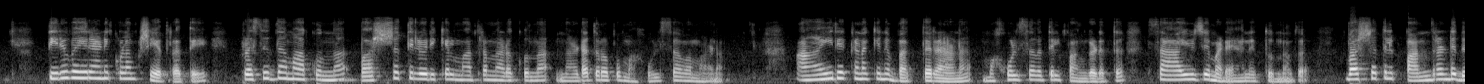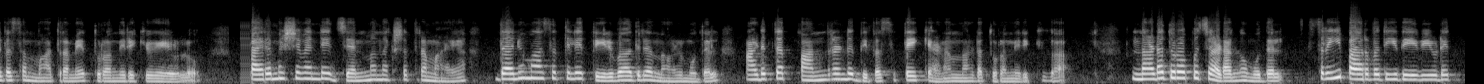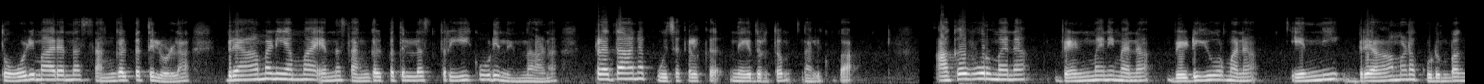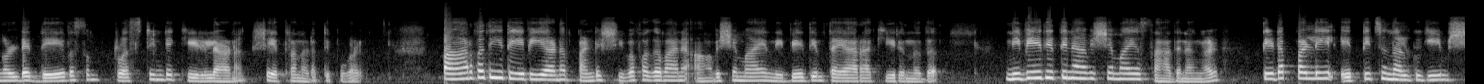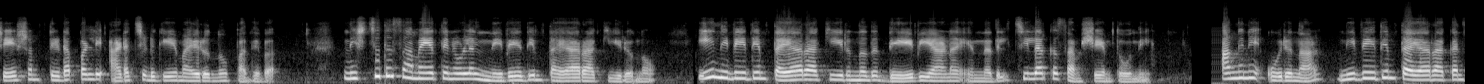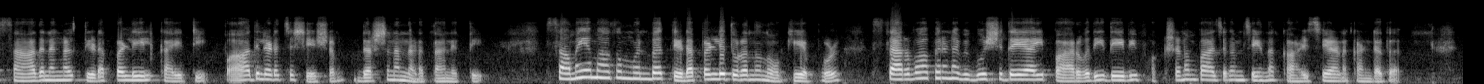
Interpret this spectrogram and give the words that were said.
തിരുവൈരാണിക്കുളം ക്ഷേത്രത്തെ പ്രസിദ്ധമാക്കുന്ന വർഷത്തിലൊരിക്കൽ മാത്രം നടക്കുന്ന നടതുറപ്പ് മഹോത്സവമാണ്. ആയിരക്കണക്കിന് ഭക്തരാണ് മഹോത്സവത്തിൽ പങ്കെടുത്ത് സായുജ്യമടയാനെത്തുന്നത്. വർഷത്തിൽ പന്ത്രണ്ട് ദിവസം മാത്രമേ തുറന്നിരിക്കുകയുള്ളൂ. പരമശിവന്റെ ജന്മനക്ഷത്രമായ ധനുമാസത്തിലെ തിരുവാതിര നാൾ മുതൽ അടുത്ത പന്ത്രണ്ട് ദിവസത്തേക്കാണ് നട തുറന്നിരിക്കുക. നട തുറപ്പ് ചടങ്ങ് മുതൽ ശ്രീ പാർവതി ദേവിയുടെ തോഴിമാരെന്ന സങ്കല്പത്തിലുള്ള ബ്രാഹ്മണിയമ്മ എന്ന സങ്കല്പത്തിലുള്ള സ്ത്രീ കൂടി നിന്നാണ് പ്രധാന പൂജകൾക്ക് നേതൃത്വം നൽകുക. അകവൂർമന വെൺമണിമന വെടിയൂർമന എന്നീ ബ്രാഹ്മണ കുടുംബങ്ങളുടെ ദേവസ്വം ട്രസ്റ്റിന്റെ കീഴിലാണ് ക്ഷേത്ര നടത്തിപ്പുകൾ. പാർവതി ദേവിയാണ് പണ്ട് ശിവഭഗവാന് ആവശ്യമായ നിവേദ്യം തയ്യാറാക്കിയിരുന്നത്. നിവേദ്യത്തിനാവശ്യമായ സാധനങ്ങൾ തിടപ്പള്ളിയിൽ എത്തിച്ചു നൽകുകയും ശേഷം തിടപ്പള്ളി അടച്ചിടുകയുമായിരുന്നു പതിവ്. നിശ്ചിത സമയത്തിനുള്ളിൽ നിവേദ്യം തയ്യാറാക്കിയിരുന്നു. ഈ നിവേദ്യം തയ്യാറാക്കിയിരുന്നത് ദേവിയാണ് എന്നതിൽ ചിലർക്ക് സംശയം തോന്നി. അങ്ങനെ ഒരു നാൾ നിവേദ്യം തയ്യാറാക്കാൻ സാധനങ്ങൾ തിടപ്പള്ളിയിൽ കയറ്റി വാതിലടച്ച ശേഷം ദർശനം നടത്താനെത്തി. സമയമാകും മുൻപ് തിടപ്പള്ളി തുറന്നു നോക്കിയപ്പോൾ സർവാഭരണ വിഭൂഷിതയായി പാർവതി ദേവി ഭക്ഷണം പാചകം ചെയ്യുന്ന കാഴ്ചയാണ് കണ്ടത്.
